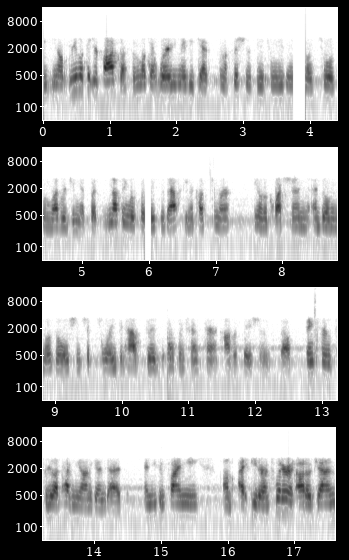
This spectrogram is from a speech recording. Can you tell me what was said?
you know, relook at your process and look at where you maybe get some efficiencies from using those tools and leveraging it. But nothing replaces asking a customer, you know, the question and building those relationships where you can have good, open, transparent conversations. So thanks for, for having me on again, guys. And you can find me um, either on Twitter at AutoGen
